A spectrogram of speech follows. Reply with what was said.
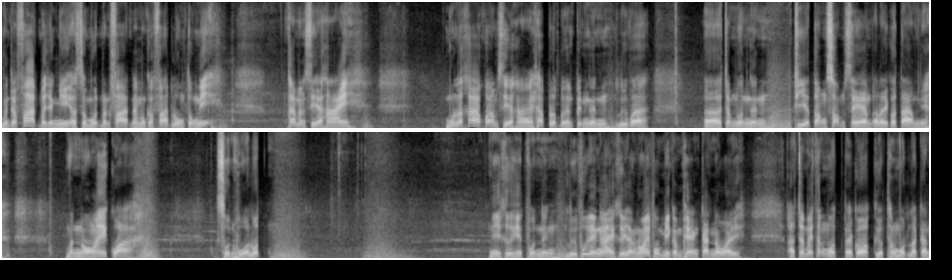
มันจะฟาดมาอย่างนี้เอาสมมติมันฟาดนะ มันก็ฟาดลงตรงนี้ ถ้ามันเสียหาย มูลค่าความเสียหายถ้าประเมินเป็นเงิน หรือว่าจำนวนเงินที่จะต้องซ่อมแซมอะไรก็ตามเนี่ย มันน้อยกว่าส่วนหัวรถนี่คือเหตุผลหนึ่ง หรือพูดง่ายๆคืออย่างน้อยผมมีกำแพงกันเอาไว้ อาจจะไม่ทั้งหมด แต่ก็เกือบทั้งหมดแล้วกัน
